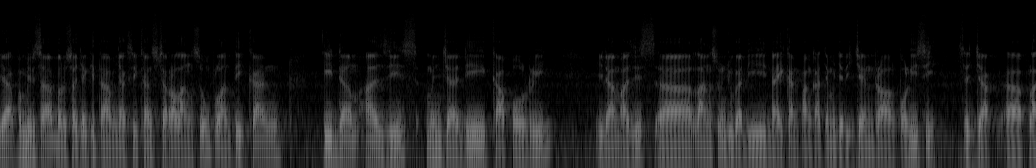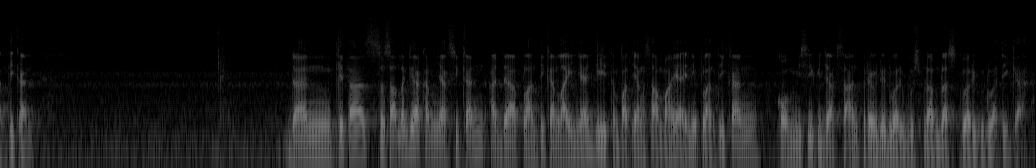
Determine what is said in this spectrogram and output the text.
Ya, pemirsa, baru saja kita menyaksikan secara langsung pelantikan Idam Aziz menjadi Kapolri. Idam Aziz uh, langsung juga dinaikkan pangkatnya menjadi Jenderal Polisi sejak uh, pelantikan. Dan kita sesaat lagi akan menyaksikan ada pelantikan lainnya di tempat yang sama, yaitu pelantikan Komisi Kejaksaan periode 2019-2023.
